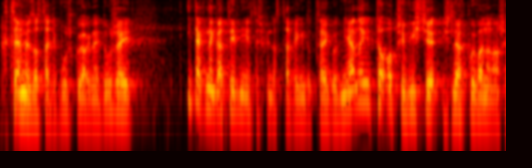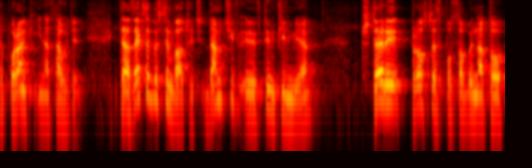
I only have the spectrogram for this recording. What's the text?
chcemy zostać w łóżku jak najdłużej i tak negatywnie jesteśmy nastawieni do całego dnia. No i to oczywiście źle wpływa na nasze poranki i na cały dzień. I teraz jak sobie z tym walczyć? Dam Ci w, w tym filmie cztery proste sposoby na to,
